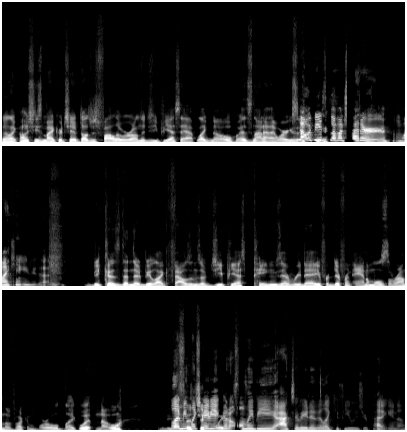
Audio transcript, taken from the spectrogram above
not like oh she's microchipped. I'll just follow her on the GPS app. Like no, that's not how that works. That would be so much better. Why can't you do that? because then there'd be like thousands of GPS pings every day for different animals around the fucking world. Like what? No. Well, I mean, like maybe it could only be activated like if you lose your pet. You know.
